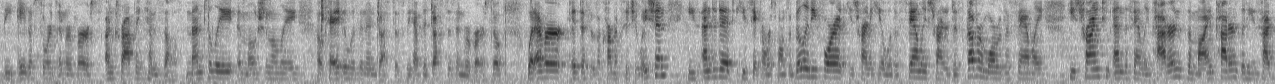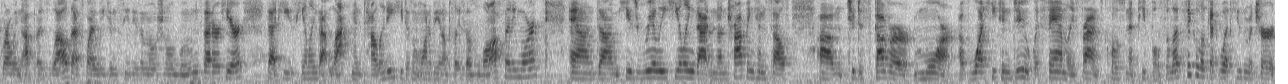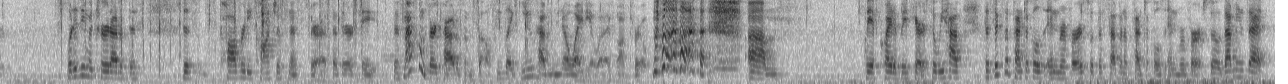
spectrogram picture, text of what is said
The Eight of Swords in reverse, untrapping himself mentally, emotionally. Okay, it was an injustice. We have the Justice in reverse. So whatever, this is a karmic situation, he's ended it. He's taken responsibility for it. He's trying to heal with his family. He's trying to discover more with his family. He's trying to end the family patterns, the mind patterns that he's had growing up as well. That's why we can see these emotional wounds that are here, that he's healing that lack mentality. He doesn't want to be in a place of loss anymore. And um, he's really healing that and untrapping himself um, to discover more of what he can do with family, friends, close-knit people. So let's take a look at what he's matured. What has he matured out of this this poverty consciousness spirit that they're they this masculine's very proud of himself he's like you have no idea what i've gone through um we have quite a bit here so we have the six of pentacles in reverse with the seven of pentacles in reverse so that means that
